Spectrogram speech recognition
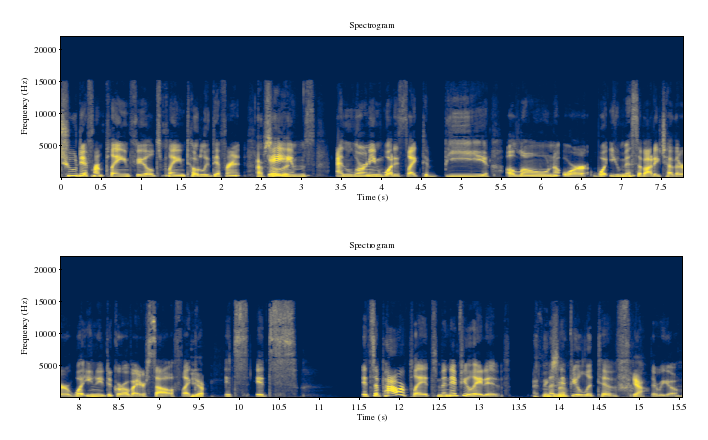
two different playing fields playing totally different Absolutely. games and learning what it's like to be alone or what you miss about each other or what you need to grow by yourself like Yep. it's it's it's a power play it's manipulative I think so. manipulative Yeah. there we go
